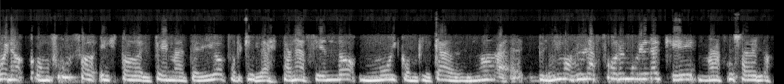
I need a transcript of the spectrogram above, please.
Bueno, confuso es todo el tema, te digo, porque la están haciendo muy complicada, ¿no? Venimos de una fórmula que, más allá de los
